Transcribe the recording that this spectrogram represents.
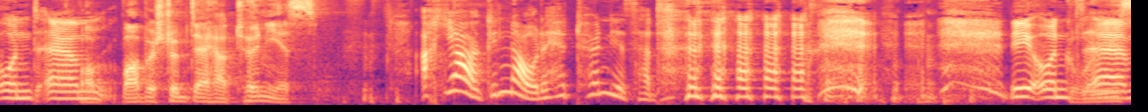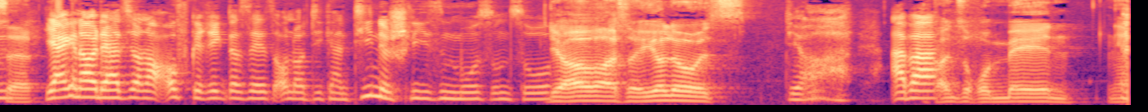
Und ähm, War, war bestimmt der Herr Tönnies. Ach ja, genau, der Herr Tönnies hat. nee, und ähm, ja, genau, der hat sich auch noch aufgeregt, dass er jetzt auch noch die Kantine schließen muss und so. Ja, was ist hier los? Ja, aber Ganze Rumänen. Ja.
